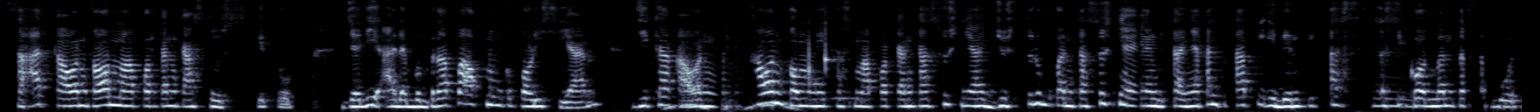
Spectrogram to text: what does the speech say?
saat kawan-kawan melaporkan kasus gitu. Jadi ada beberapa oknum kepolisian jika kawan-kawan komunitas melaporkan kasusnya justru bukan kasusnya yang ditanyakan tetapi identitas hmm. si korban tersebut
